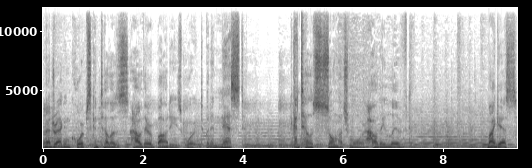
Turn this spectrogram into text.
A dragon corpse can tell us how their bodies worked, but a nest it can tell us so much more, how they lived. My guess,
